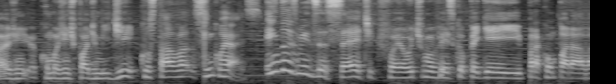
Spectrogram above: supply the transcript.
a gente- como a gente pode medir, custava 5 reais. Em 2017, que foi a última vez que eu peguei pra comparar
